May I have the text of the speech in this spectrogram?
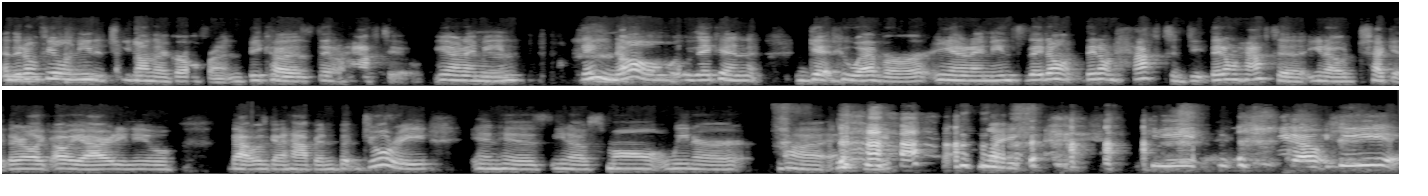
and they don't feel a need to cheat on their girlfriend because they don't have to. You know what I mean they know they can get whoever you know what I mean so they don't they don't have to do they don't have to you know check it they're like oh yeah I already knew that was going to happen. But Julri, in his you know small wiener uh, energy, like he, you know, he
